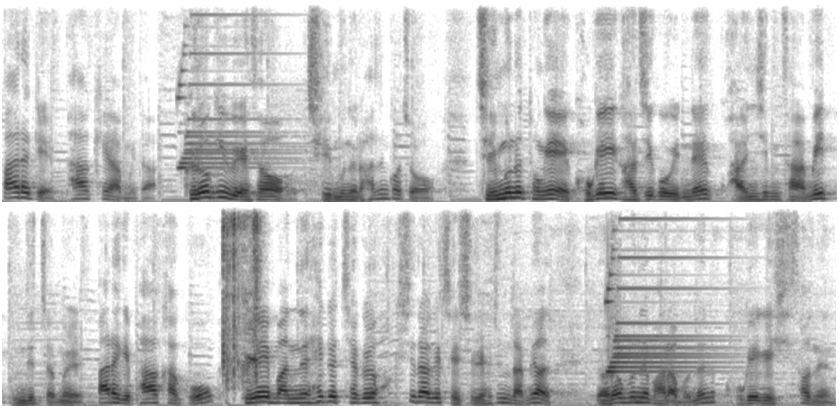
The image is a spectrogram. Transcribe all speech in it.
빠르게 파악해야 합니다. 그러기 위해서 질문을 하는 거죠. 질문을 통해 고객이 가지고 있는 관심사 및 문제점을 빠르게 파악하고 그에 맞는 해결책을 확실하게 제시를 해준다면 여러분을 바라보는 고객의 시선은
